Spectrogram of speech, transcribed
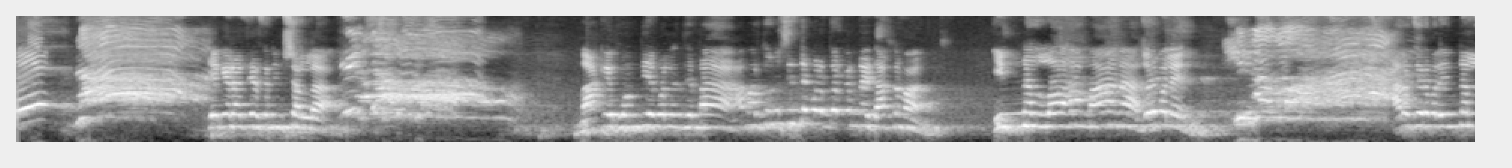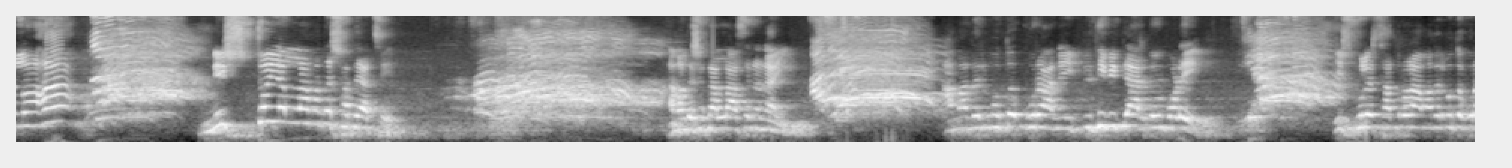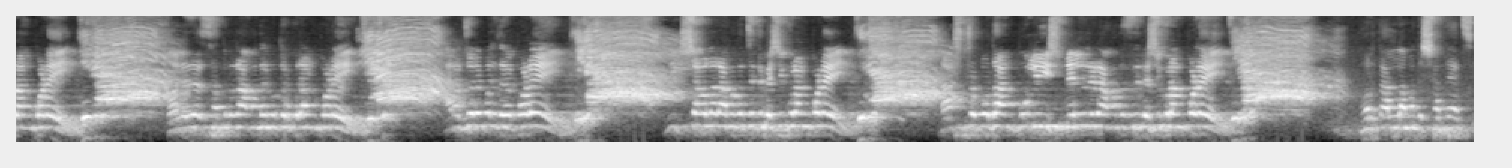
কে কে রাজি আছেন ইনশাআল্লাহ? মাকে ফোন দিয়ে বলেন যে মা আমার জন্য চিন্তা করার দরকার নাই ধার মান ইন্নাল্লাহ মানা। জোরে বলেন। আরও জোরে বলেন ইন্নাল্লাহ নিশ্চয়ই আল্লাহ আমাদের সাথে আছে। আমাদের সাথে আল্লাহ আছে না নাই? আমাদের মতো কোরআন এই পৃথিবীতে আর কেউ পড়ে? স্কুলের ছাত্ররা আমাদের মতো কোরআন পড়ে? কলেজের ছাত্ররা আমাদের মতো কোরআন পড়ে? আরও জোরে বলতে পড়ে? রিক্সাওয়ালারা আমাদের থেকে বেশি কোরআন পড়ে? রাষ্ট্রপ্রধান পুলিশ মিলিটারি আমাদের থেকে বেশি কোরআন পড়ে? হয়তো আল্লাহ আমাদের সাথে আছে।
